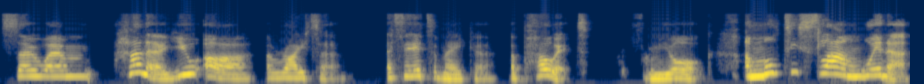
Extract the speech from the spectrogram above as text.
So, um, Hannah, you are a writer, a theatre maker, a poet from York, a multi slam winner,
